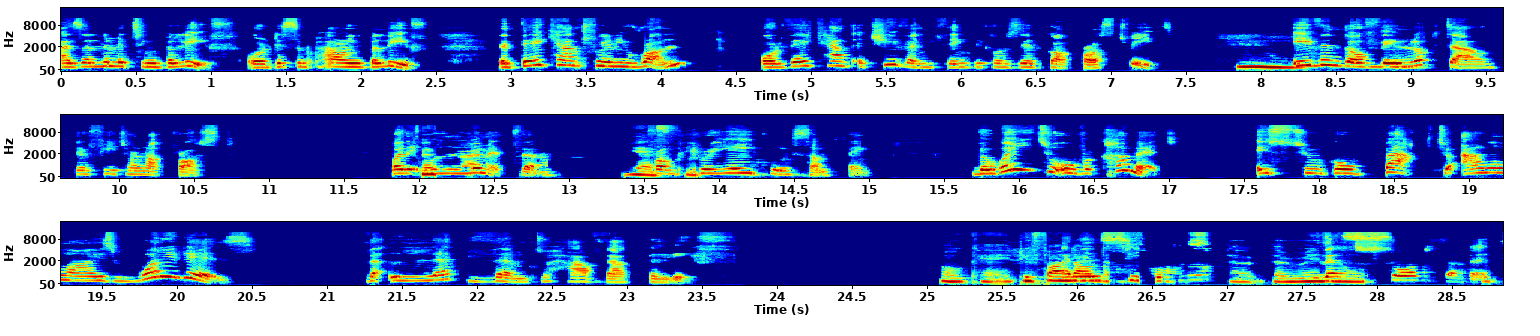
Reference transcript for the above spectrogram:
as a limiting belief or disempowering belief that they can't really run or they can't achieve anything because they've got crossed feet. Mm. Even though if they look down, their feet are not crossed. But it That's will right. limit them yes, from yes. creating something. The way to overcome it is to go back to analyze what it is that led them to have that belief. Okay, to find and out the source, the, the reason. The source of it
